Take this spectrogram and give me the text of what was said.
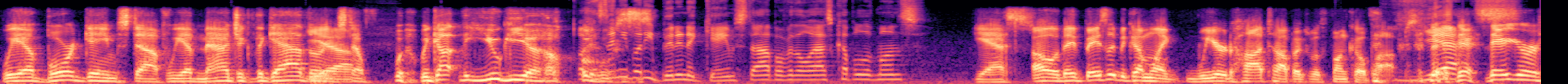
we have board game stuff, we have Magic the Gathering Yeah. stuff, we- we got the Yu-Gi-Oh. oh, has anybody been in a GameStop over the last couple of months? Yes. Oh, they've basically become like weird hot topics with Funko Pops. Yes. They're, they're your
